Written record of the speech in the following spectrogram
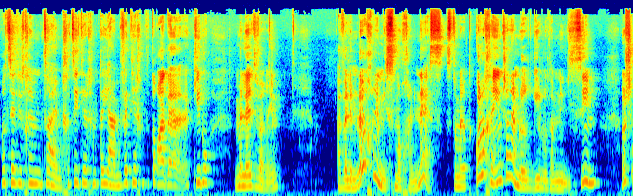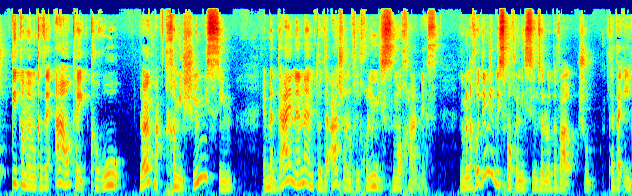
הוצאתי אתכם ממצרים, חציתי לכם את הים, הבאתי לכם את התורה, כאילו, מלא דברים. אבל הם לא יכולים לסמוך על נס. זאת אומרת, כל החיים שלהם לא הרגילו אותם לניסים. לא שפתאום הם כזה, אה, אוקיי, קרו, לא יודעת מה, 50 ניסים, הם עדיין אין להם תודעה שאנחנו יכולים לסמוך על הנס. גם אנחנו יודעים שלסמוך על ניסים זה לא דבר שהוא כדאי.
